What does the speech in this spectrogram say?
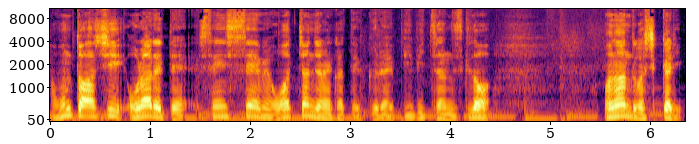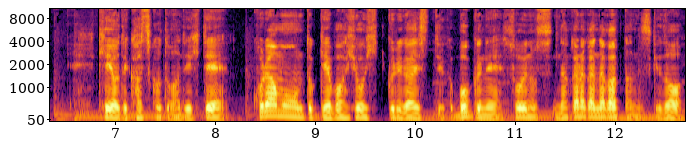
ほんと足折られて選手生命終わっちゃうんじゃないかっていうぐらいビビってたんですけど、まあ、なんとかしっかり KO で勝つことができてこれはもうほんと下馬評ひっくり返すっていうか僕ねそういうのなかなかなかったんですけど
